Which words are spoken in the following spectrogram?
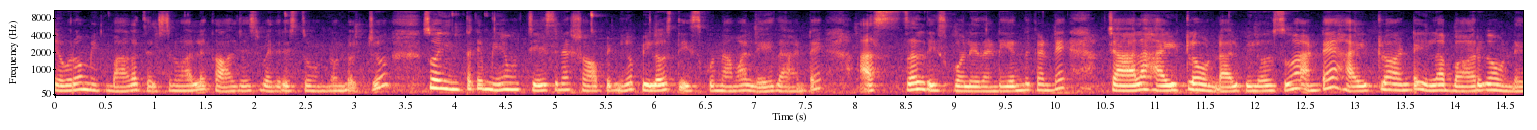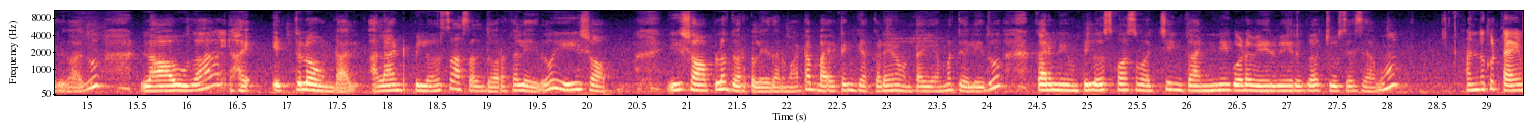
ఎవరో మీకు బాగా తెలిసిన వాళ్ళే కాల్ చేసి బెదిరిస్తూ ఉండుండొచ్చు. సో ఇంతకీ మేము చేసి చేసిన షాపింగ్లో పిలోస్ తీసుకున్నామా లేదా అంటే అస్సలు తీసుకోలేదండి. ఎందుకంటే చాలా హైట్లో ఉండాలి పిలోస్. అంటే హైట్లో అంటే ఇలా బారుగా ఉండేది కాదు. లావుగా హై ఎత్తులో ఉండాలి. అలాంటి పిలోస్ అసలు దొరకలేదు. ఈ షాప్ ఈ షాప్లో దొరకలేదనమాట బయట ఇంకెక్కడైనా ఉంటాయేమో తెలీదు. కానీ మేము పిలోస్ కోసం వచ్చి ఇంకా అన్నీ కూడా వేరు వేరుగా చూసేసాము. అందుకు టైం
